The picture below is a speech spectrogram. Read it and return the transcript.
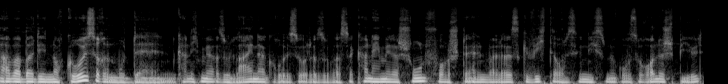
Aber bei den noch größeren Modellen kann ich mir, also Linergröße oder sowas, da kann ich mir das schon vorstellen, weil das Gewicht auch nicht so eine große Rolle spielt,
